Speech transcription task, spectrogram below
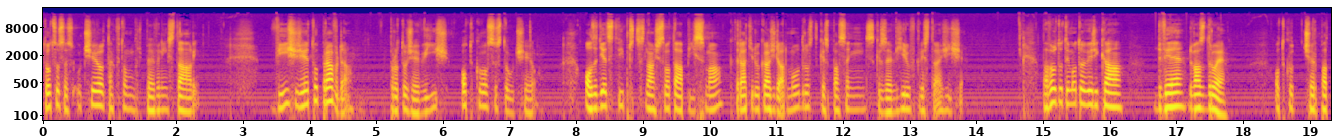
to, co se učil, tak v tom buď pevný, stálý. Víš, že je to pravda, protože víš, od koho se to učil. Od dětství přece znáš svatá písma, která ti dokáže dát moudrost ke spasení skrze víru v Krista Ježíše. Pavel to Timotovi říká dvě, dva zdroje, odkud čerpat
